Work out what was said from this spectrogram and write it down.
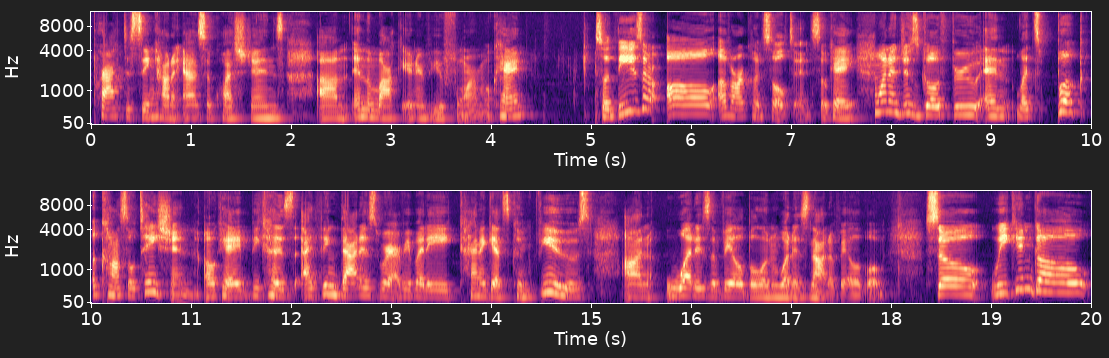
practicing how to answer questions um, in the mock interview form, okay? So these are all of our consultants, okay? I wanna just go through and let's book a consultation, okay? Because I think that is where everybody kind of gets confused on what is available and what is not available. So we can go,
